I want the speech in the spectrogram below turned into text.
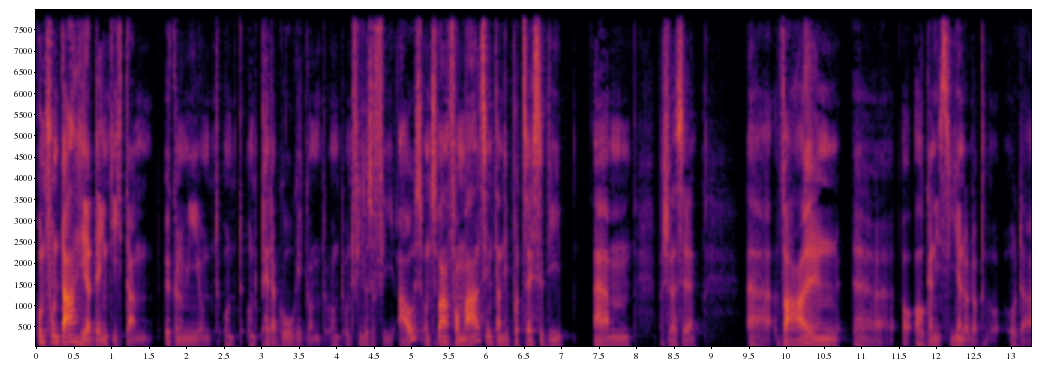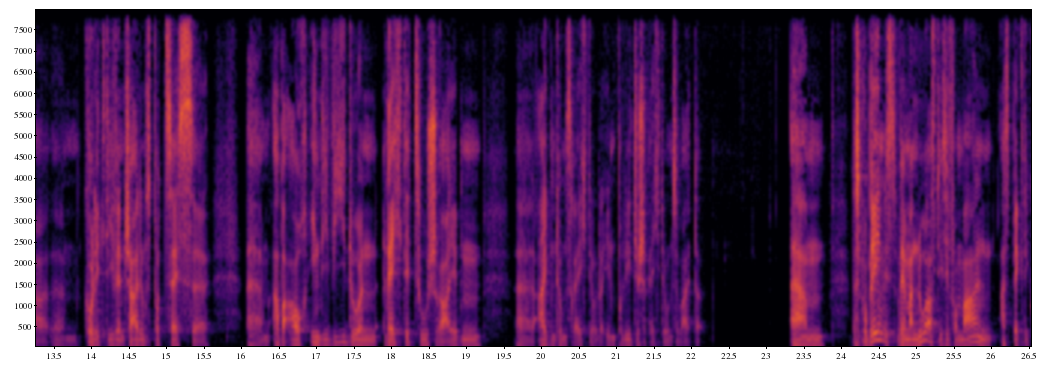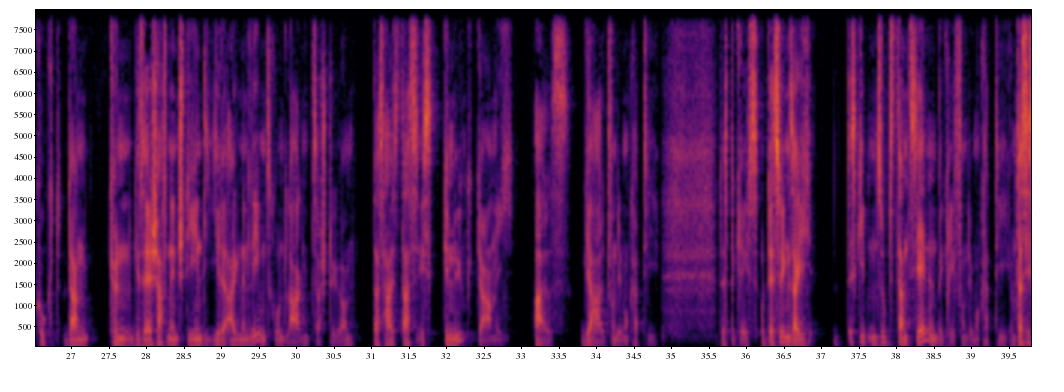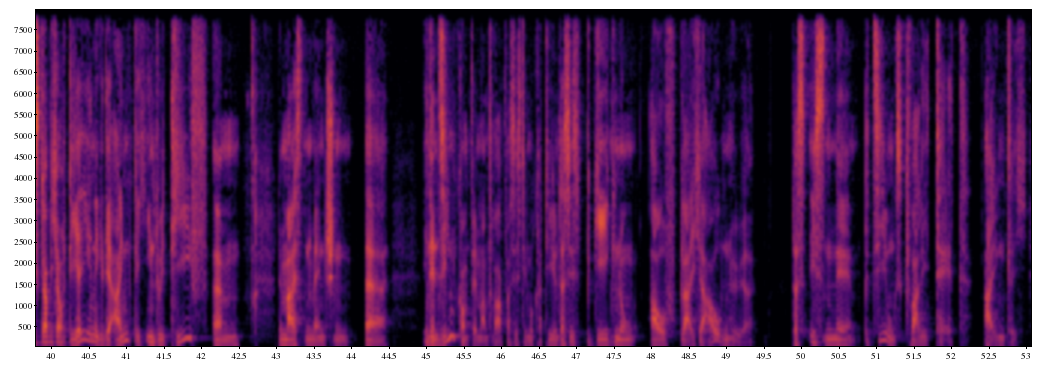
Und von daher denke ich dann Ökonomie und, und, und Pädagogik und, und, und Philosophie aus. Und zwar formal sind dann die Prozesse, die ähm, beispielsweise äh, Wahlen äh, organisieren oder, oder ähm, kollektive Entscheidungsprozesse, ähm, aber auch Individuen Rechte zuschreiben, äh, Eigentumsrechte oder eben politische Rechte und so weiter. Ähm, das Problem ist, wenn man nur auf diese formalen Aspekte guckt, dann können Gesellschaften entstehen, die ihre eigenen Lebensgrundlagen zerstören. Das heißt, das ist, genügt gar nicht als Gehalt von Demokratie des Begriffs. Und deswegen sage ich, es gibt einen substanziellen Begriff von Demokratie. Und das ist, glaube ich, auch derjenige, der eigentlich intuitiv ähm, den meisten Menschen äh, in den Sinn kommt, wenn man fragt, was ist Demokratie? Und das ist Begegnung auf gleicher Augenhöhe. Das ist eine Beziehungsqualität eigentlich.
